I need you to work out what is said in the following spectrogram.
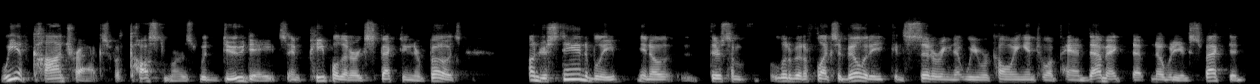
we have contracts with customers with due dates and people that are expecting their boats. Understandably you know there's some a little bit of flexibility considering that we were going into a pandemic that nobody expected.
